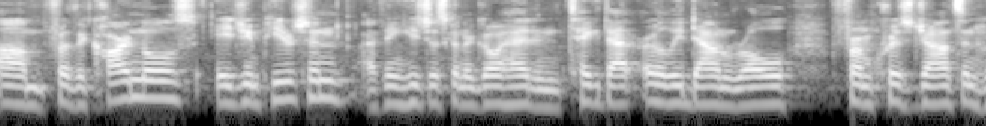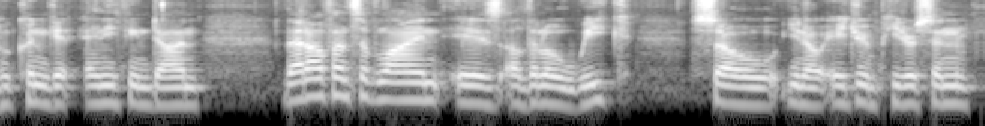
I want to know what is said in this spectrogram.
Um, for the Cardinals, Adrian Peterson, I think he's just going to go ahead and take that early down role from Chris Johnson, who couldn't get anything done. That offensive line is a little weak, so you know Adrian Peterson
